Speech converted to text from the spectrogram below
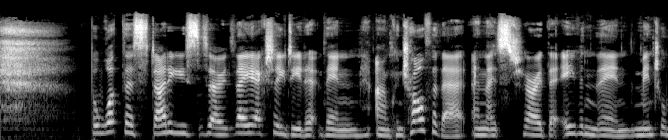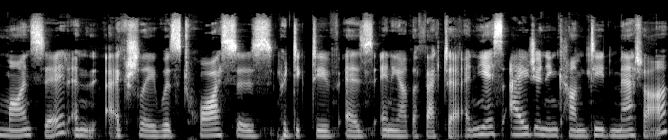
But what the studies, so they actually did then um, control for that, and they showed that even then, mental mindset and actually was twice as predictive as any other factor. And yes, age and income did matter,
